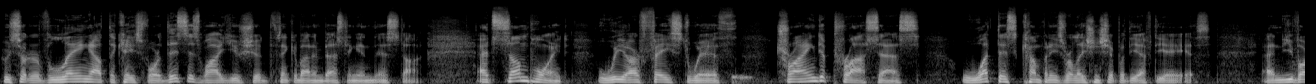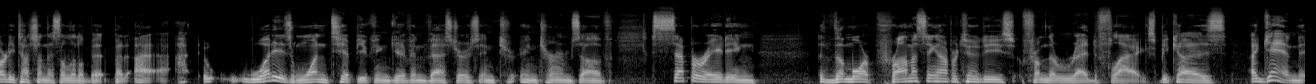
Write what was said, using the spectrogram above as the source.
who's sort of laying out the case for this is why you should think about investing in this stock. At some point, we are faced with trying to process what this company's relationship with the FDA is. And you've already touched on this a little bit, but I, I, what is one tip you can give investors in, ter- in terms of separating the more promising opportunities from the red flags? Because, again,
